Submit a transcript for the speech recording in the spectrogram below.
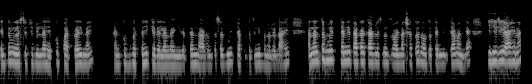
एकदम व्यवस्थित ठेवलेली आहे. खूप पातळही नाही आणि खूप घट्टही केलेला नाही. तर त्यांना आवडेल तसंच मी त्या पद्धतीने बनवलेलं आहे. आणि नंतर मी त्यांनी ताटं काढल्याच्या नंतर माझ्या लक्षात नव्हतं. त्यांनी त्या म्हणल्या, की "हे जे आहे ना,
